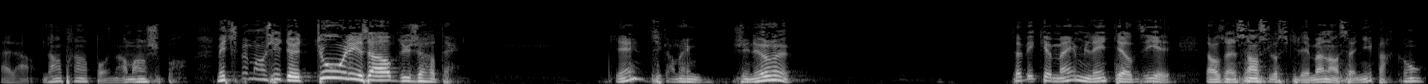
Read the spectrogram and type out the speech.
Alors, n'en prends pas, n'en mange pas. Mais tu peux manger de tous les arbres du jardin. C'est quand même généreux. Vous savez que même l'interdit, dans un sens lorsqu'il est mal enseigné, par contre,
